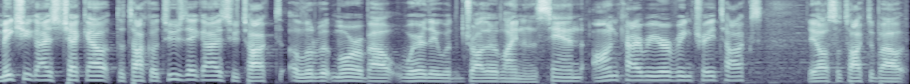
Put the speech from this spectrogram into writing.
make sure you guys check out the Taco Tuesday guys who talked a little bit more about where they would draw their line in the sand on Kyrie Irving trade talks. They also talked about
